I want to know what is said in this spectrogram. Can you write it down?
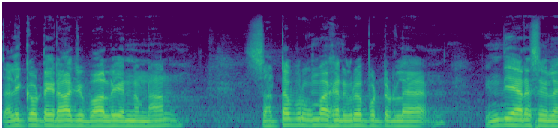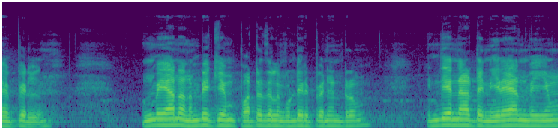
தளிக்கோட்டை ராஜுபாலு என்னும் நான் சட்டபூர்வமாக நிறுவப்பட்டுள்ள இந்திய அரசியலமைப்பில் உண்மையான நம்பிக்கையும் பற்றுதலும் கொண்டிருப்பேன் என்றும் இந்திய நாட்டின் இறையாண்மையும்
